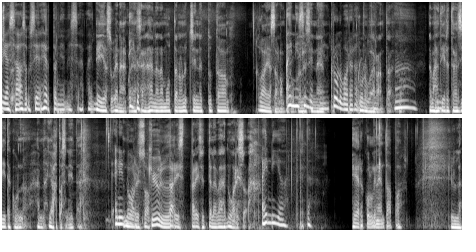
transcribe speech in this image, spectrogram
syrjässä asu siellä Herttoniemessä. Ai, Ei asu enää, kun hän, hän on muuttanut nyt sinne tota, Laajasalon ai niin perukalle sinne, sinne Kruunuvuoren rantaan. Kruunuvuoren rantaan. Aa. Tämähän tiedetään siitä, kun hän jahtasi niitä Ei niin, nuoriso, Kyllä. Päris, pärisyttelevää nuorisoa. Ai niin joo. Totta. Herkullinen tapaus. Kyllä.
